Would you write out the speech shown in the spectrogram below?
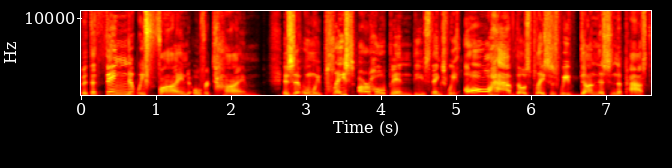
But the thing that we find over time is that when we place our hope in these things, we all have those places. We've done this in the past.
